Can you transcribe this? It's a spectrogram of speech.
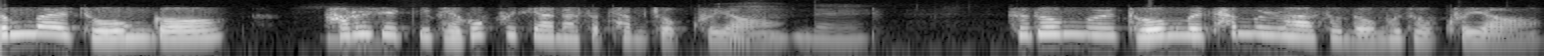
정말 좋은 거 하루 세끼 배고프지 않아서 참 좋고요. 아, 네. 수돗물, 더운 물, 찬물 나와서 너무 좋고요.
